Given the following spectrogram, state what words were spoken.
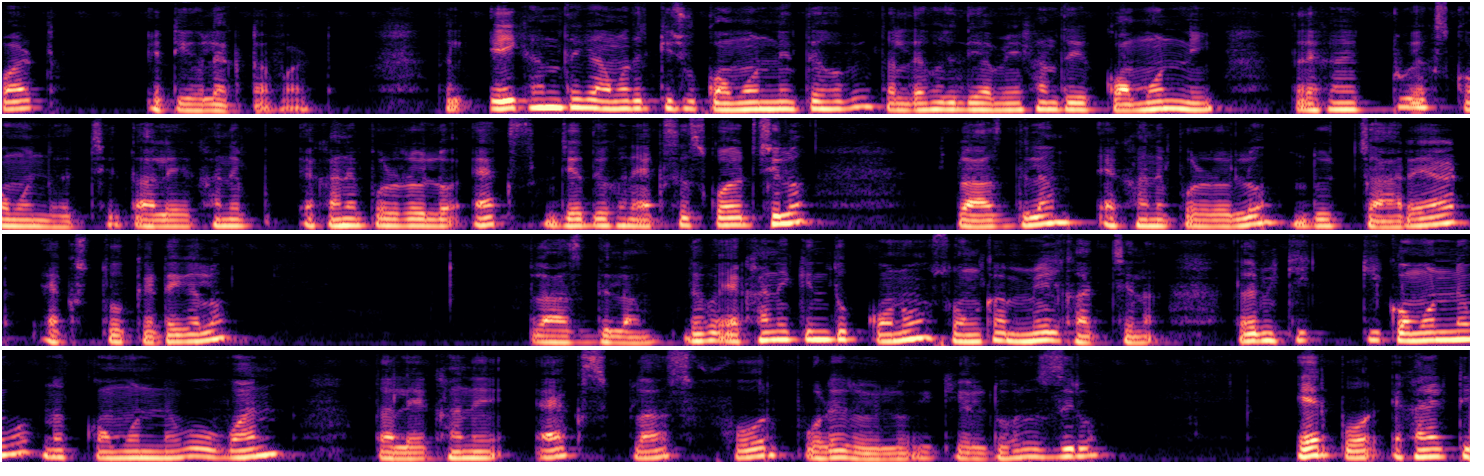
পার্ট এটি হলো একটা পার্ট তাহলে এইখান থেকে আমাদের কিছু কমন নিতে হবে। তাহলে দেখো, যদি আমি এখান থেকে কমন নিই, তাহলে এখানে টু এক্স কমন যাচ্ছে। তাহলে এখানে এখানে পড়ে রইল এক্স যেহেতু এখানে এক্স স্কোয়ার ছিল প্লাস দিলাম, এখানে পড়ে রইল দু চারে আট এক্স তো কেটে গেল। প্লাস দিলাম। দেখো, এখানে কিন্তু কোনো সংখ্যা মিল খাচ্ছে না। তাহলে আমি কি কি কমন নেব? না কমন নেব ওয়ান তাহলে এখানে এক্স প্লাস ফোর পড়ে রইল ইকুয়াল টু হলো জিরো এরপর এখানে একটি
